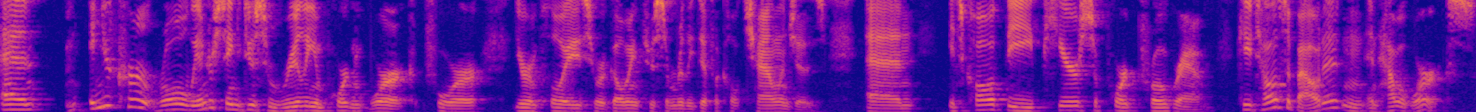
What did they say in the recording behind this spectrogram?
And in your current role, we understand you do some really important work for your employees who are going through some really difficult challenges. And it's called the Peer Support Program. Can you tell us about it and, and how it works?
